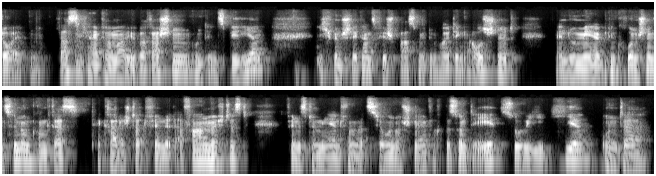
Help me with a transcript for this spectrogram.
deuten. Lass dich einfach mal überraschen und inspirieren. Ich wünsche dir ganz viel Spaß mit dem heutigen Ausschnitt. Wenn du mehr über den chronischen Entzündungskongress, der gerade stattfindet, erfahren möchtest, findest du mehr Informationen auf schnellfachgesund.de sowie hier unter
